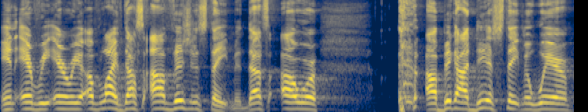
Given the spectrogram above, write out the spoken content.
in every area of life. That's our vision statement. That's our our big idea statement where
